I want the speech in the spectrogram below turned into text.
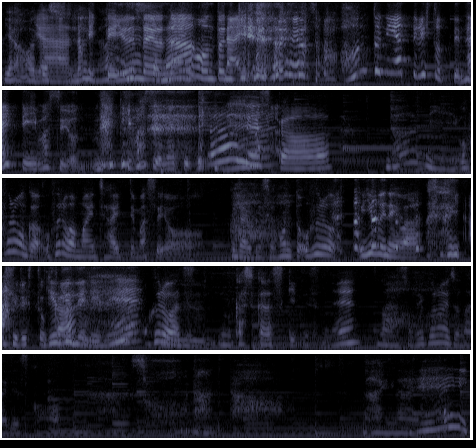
いや私いやーないって言うんだよな本当に 本当にやってる人ってないって言いますよないって言いますよねって言って何ですか？何？お風呂がお風呂は毎日入ってますよ。ぐらいですよ。本当お風呂湯船は 入ってるとか。湯船でねお風呂はず、うん昔から好きですね。まあそれぐらいじゃないですか。そうなんだないない。えーはい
